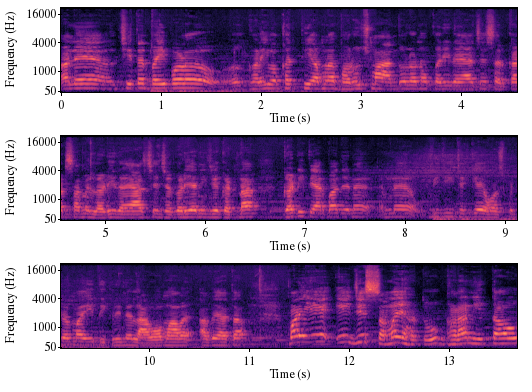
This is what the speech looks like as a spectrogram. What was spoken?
અને ચેતરભાઈ પણ ઘણી વખતથી હમણાં ભરૂચમાં આંદોલનો કરી રહ્યા છે, સરકાર સામે લડી રહ્યા છે. ઝઘડિયાની જે ઘટના ઘટી ત્યારબાદ એને, એમને બીજી જગ્યાએ હોસ્પિટલમાં એ દીકરીને લાવવામાં આવ્યા હતા. પણ એ એ જે સમય હતો, ઘણા નેતાઓ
